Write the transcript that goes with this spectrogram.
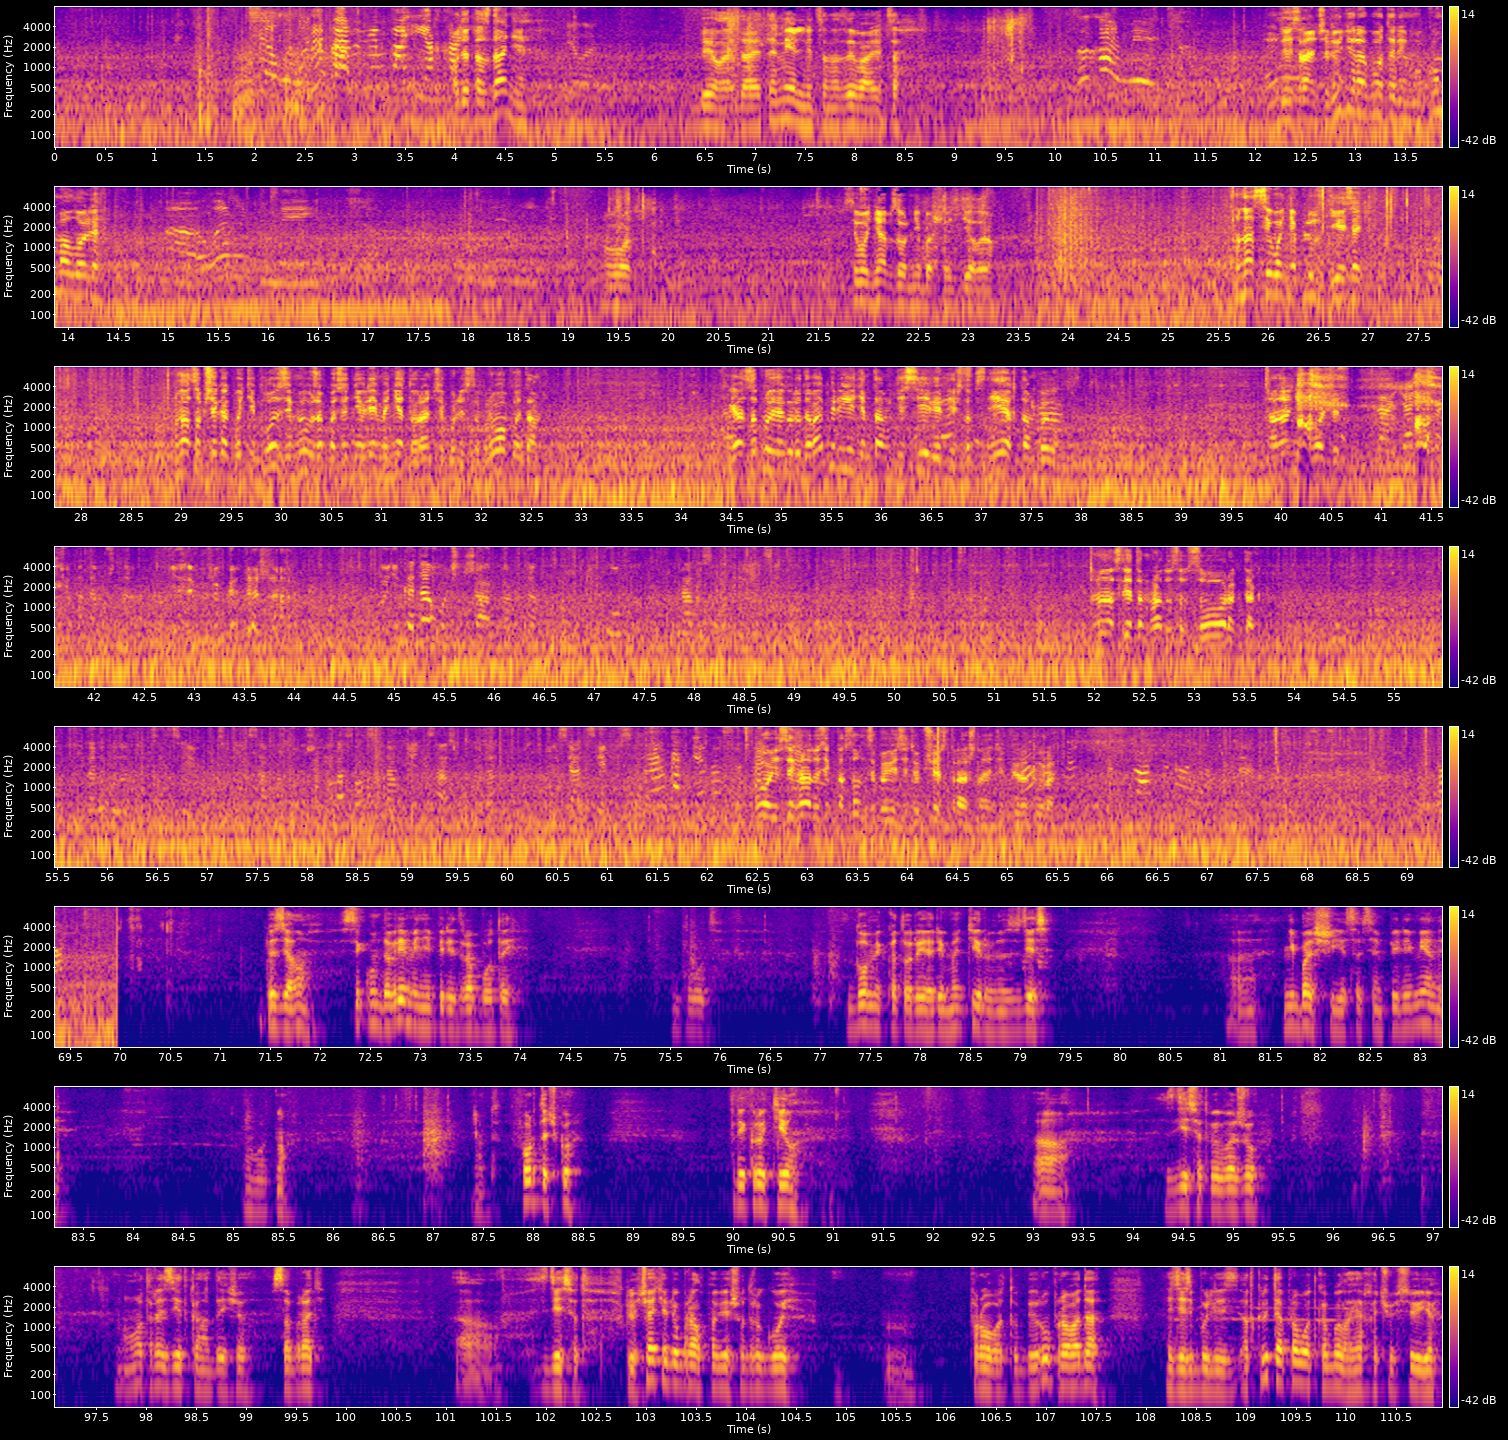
Вот это здание Белая. белое, да, это мельница называется. Какая мельница? Здесь раньше люди работали, муку мололи. А, вот мельница. Вот. Сегодня обзор небольшой сделаю. У нас сегодня плюс 10. У нас вообще как бы тепло, зимы уже в последнее время нету. Раньше были сугробы там. Я супруге говорю, давай переедем там, где севернее, чтобы снег там был. Она не хочет. Да, я не хочу, потому что я люблю, когда жарко. Ну, не когда очень жарко, а когда холодно, градусов 30. У нас летом градусов 40 так. Когда было 37, не самое больше. Ну, на солнце там, я не знаю, сколько, да? 60-70. Ну, как это сосать? О, если градусик на солнце повесить, вообще страшная температура. Друзья, ну, секунда времени перед работой. Вот. Домик, который я ремонтирую здесь. Небольшие совсем перемены. Вот, ну. Вот, форточку прикрутил. А, здесь вот вывожу. Ну, вот розетка надо еще собрать. А, Здесь вот включатель убрал, повешу другой. Провод уберу. Провода здесь были, открытая проводка была. Я хочу всю ее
